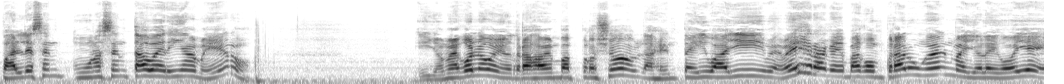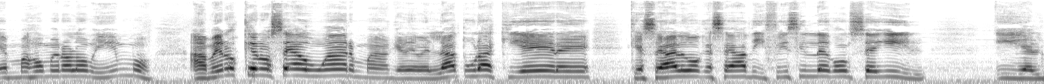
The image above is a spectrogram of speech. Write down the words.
par de una centavería menos. Y yo me acuerdo que yo trabajaba en Bass Pro Shop, la gente iba allí y me mira que para comprar un arma. Y yo le digo, oye, es más o menos lo mismo. A menos que no sea un arma que de verdad tú la quieres, que sea algo que sea difícil de conseguir. Y, el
